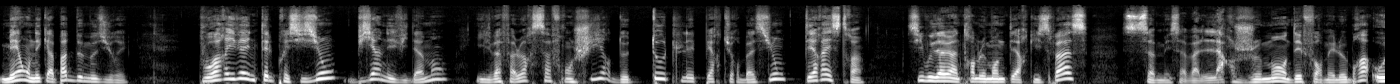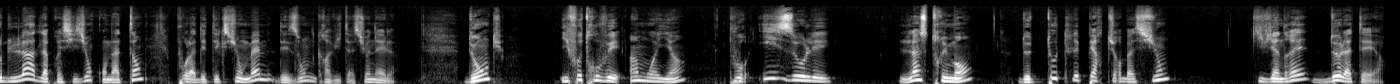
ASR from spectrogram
Mais on est capable de mesurer. Pour arriver à une telle précision, bien évidemment, il va falloir s'affranchir de toutes les perturbations terrestres. Si vous avez un tremblement de terre qui se passe, ça, mais ça va largement déformer le bras au-delà de la précision qu'on attend pour la détection même des ondes gravitationnelles. Donc, il faut trouver un moyen pour isoler l'instrument de toutes les perturbations qui viendraient de la Terre.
